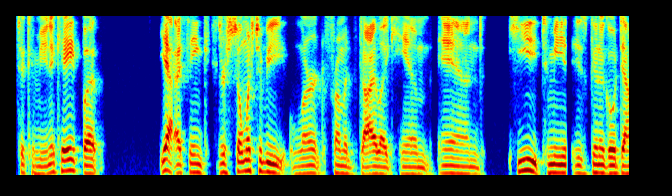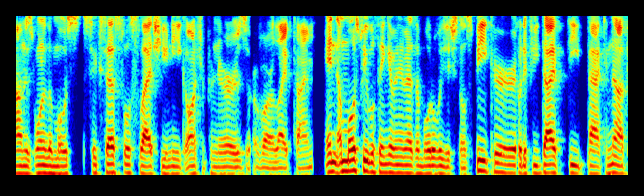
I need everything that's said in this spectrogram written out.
to communicate. But yeah, I think there's so much to be learned from a guy like him. And he to me is going to go down as one of the most successful slash unique entrepreneurs of our lifetime and most people think of him as a motivational speaker but if you dive deep back enough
